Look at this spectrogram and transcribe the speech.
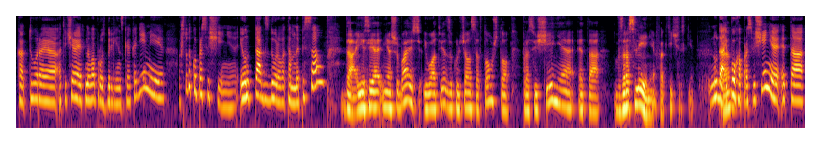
которое отвечает на вопрос Берлинской академии, что такое просвещение. И он так здорово там написал, Да, если я не ошибаюсь, его ответ заключался в том, что просвещение – это взросление фактически. ну да, Да. эпоха просвещения – это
